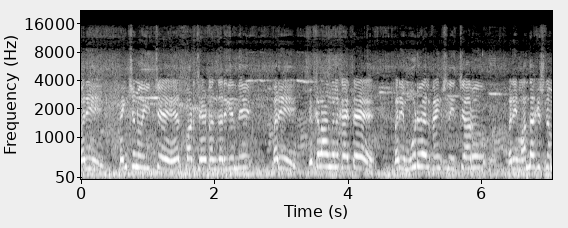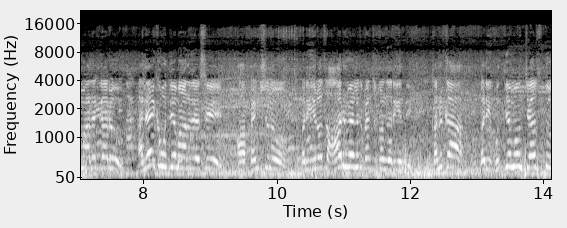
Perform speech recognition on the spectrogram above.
మరి పెన్షన్ ఇచ్చే ఏర్పాటు చేయడం జరిగింది. మరి వికలాంగులకైతే మరి మూడు వేల పెన్షన్ ఇచ్చారు. మరి మందకృష్ణ మాధవ్ గారు అనేక ఉద్యమాలు చేసి ఆ పెన్షన్ మరి ఈరోజు ఆరు వేలకు పెంచడం జరిగింది. కనుక మరి ఉద్యమం చేస్తూ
